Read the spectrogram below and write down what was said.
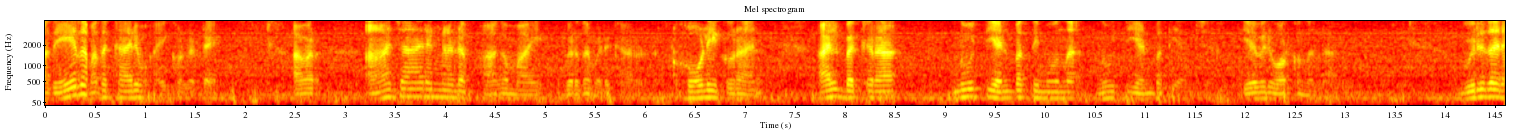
അതേത് മതക്കാരും ആയിക്കൊള്ളട്ടെ. അവർ ആചാരങ്ങളുടെ ഭാഗമായി വ്രതമെടുക്കാറുണ്ട്. ഹോളി ഖുറാൻ അൽ ബക്കറ നൂറ്റി എൺപത്തി മൂന്ന് നൂറ്റി എൺപത്തി അഞ്ച് ഏവരും ഓർക്കുന്നുണ്ടാകും. ഗുരുതര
